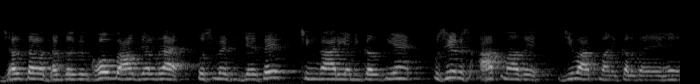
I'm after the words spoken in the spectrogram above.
जलता हुआ धक धक खूब आग जल रहा है, उसमें से जैसे चिंगारियाँ निकलती हैं, उसी आत्मा से जीवात्मा निकल गए हैं।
